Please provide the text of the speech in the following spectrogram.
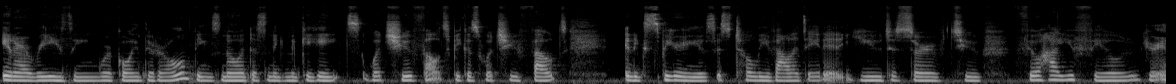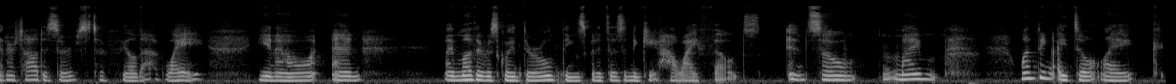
in our raising were going through their own things. No, it doesn't negate what you felt because what you felt an experience is totally validated. You deserve to feel how you feel. Your inner child deserves to feel that way, you know? And my mother was going through her own things, but it doesn't negate how I felt. And so, my one thing I don't like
